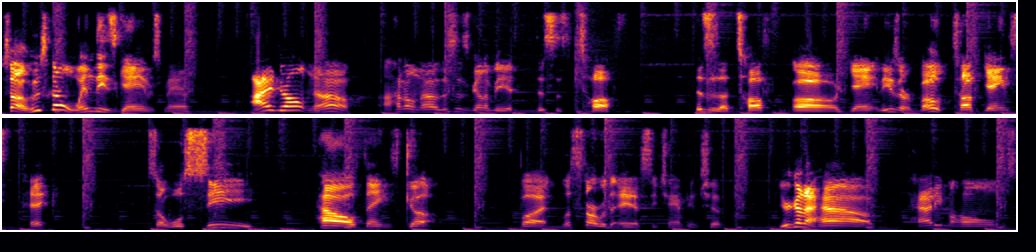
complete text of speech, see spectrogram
So, who's going to win these games, man? I don't know. I don't know. This is going to be a, this is tough. This is a tough uh, game. These are both tough games to pick. So we'll see how things go. But let's start with the AFC Championship. You're going to have Patty Mahomes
